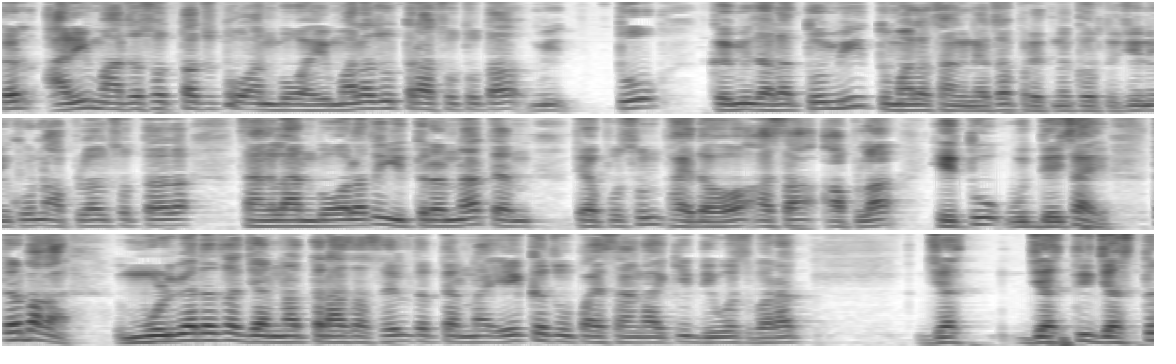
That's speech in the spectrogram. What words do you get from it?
तर आणि माझा स्वतःचा तो अनुभव आहे. मला जो त्रास होत होता मी तो कमी झाला तो मी तुम्हाला सांगण्याचा प्रयत्न करतो. जेणेकरून आपल्याला स्वतःला चांगला अनुभव आला तर इतरांना त्या त्यापासून फायदा व्हावा असा आपला हेतू उद्देश आहे. तर बघा मूळव्याधाचा ज्यांना त्रास असेल तर त्यांना एकच उपाय सांगा की दिवसभरात जास्त जास्तीत जास्त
